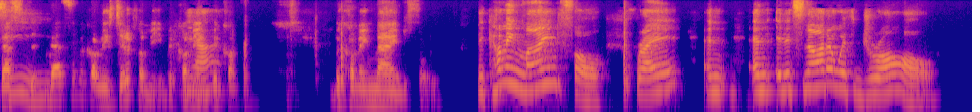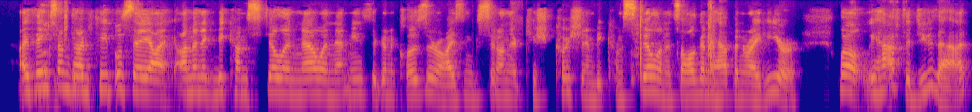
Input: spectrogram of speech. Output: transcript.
That's see. that's becoming still for me. Becoming Yeah. becoming becoming mindful. becoming mindful right and and, and it's not a withdrawal i think Not at all. sometimes people say I, i'm going to become still and know and that means they're going to close their eyes and sit on their cush- cushion and become still and it's all going to happen right here. Well we have to do that.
